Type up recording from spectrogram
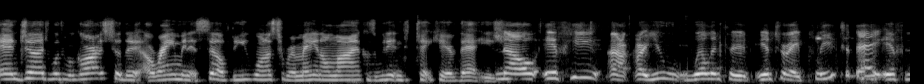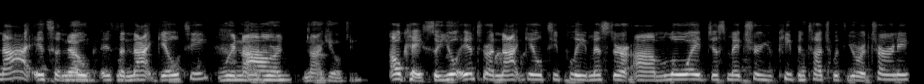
And Judge, with regards to the arraignment itself, do you want us to remain online? Because we didn't take care of that issue. No, if he, uh, are you willing to enter a plea today? If not, it's a no, No. it's a not guilty. We're not, we're Um, not guilty. Okay, so you'll enter a not guilty plea. Mr. um, Lloyd, just make sure you keep in touch with your attorney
